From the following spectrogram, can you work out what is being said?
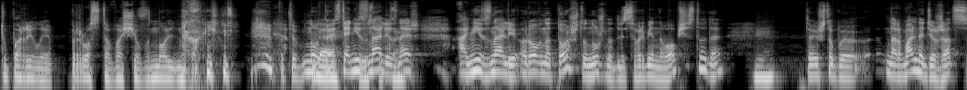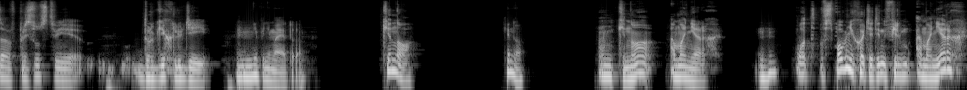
тупорылые, просто вообще в ноль нахуй. Ну, Да, то есть они знали, такое. знаешь, они знали ровно то, что нужно для современного общества, да, то есть чтобы нормально держаться в присутствии других людей. Не понимаю этого. Кино. Кино. Кино о манерах. Мгм. Вот вспомни хоть один фильм о манерах,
